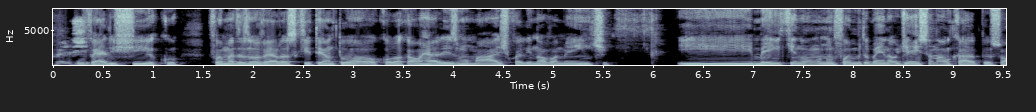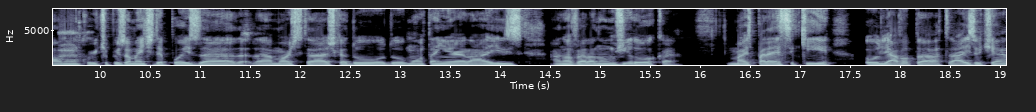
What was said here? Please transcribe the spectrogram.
Velho O Chico. Velho Chico foi uma das novelas que tentou colocar um realismo mágico ali novamente. E meio que não, não foi muito bem na audiência, não, cara. O pessoal não curtiu, principalmente depois da, da, morte trágica do, do Montanher lá, e a novela não girou, cara. Mas parece que olhava pra trás, eu tinha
